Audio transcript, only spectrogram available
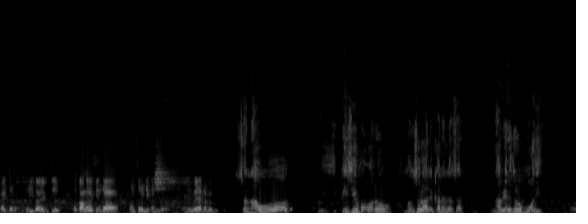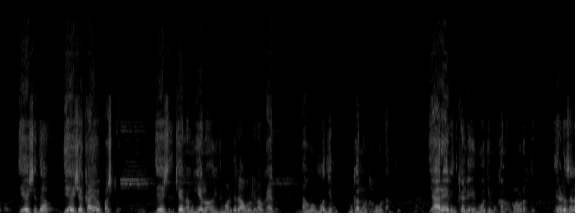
ಕಾಯ್ತಾ ಇರೋದು. ಈಗ ಕಾಂಗ್ರೆಸ್ ಇಂದ ಮನ್ಸೂರ್ ಅಲಿ ಖಾನ್ ನೀವು ಯಾರನ್ನ ಬೆಂಬಲಿಸ್ತೀರಿ? ಸರ್ ನಾವು ಪಿ ಸಿ ಮೋಹನು ಮನ್ಸೂರ್ ಅಲಿ ಖಾನ್ ಅಲ್ಲ ಸರ್. ನಾವೇನಿದ್ರು ಮೋದಿ. ದೇಶದ ದೇಶ ಕಾಯೋರು ಫಸ್ಟು ದೇಶಕ್ಕೆ ನಮ್ಗೆ ಏನು ಇದು ಮಾಡ್ತಾರೆ ಅವ್ರಿಗೆ ನಾವು ಕಾಯೋದು. ನಾವು ಮೋದಿ ಮುಖ ನೋಡ್ಕೊಂಡು ಓಟ್ ಹಾಕ್ತೀವಿ. ಯಾರೇ ನಿಂತ್ಕೊಳ್ಳಿ ಮೋದಿ ಮುಖ ನೋಡ್ಕೊಂಡು ಓಡಾಕ್ತೀವಿ ಎರಡು ಸಲ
